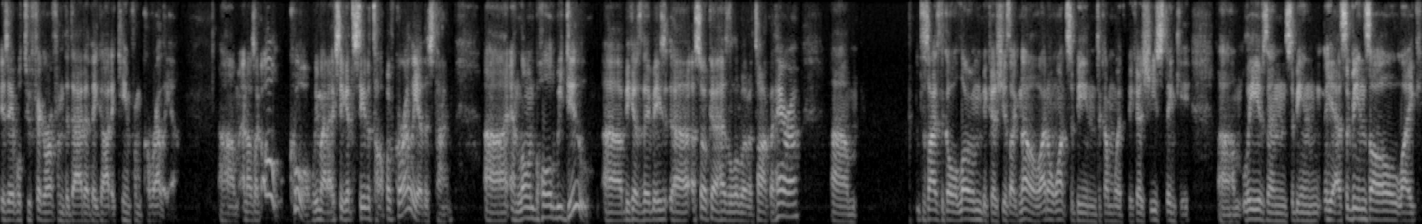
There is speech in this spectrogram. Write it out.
is able to figure out from the data they got it came from Corellia. Um, and I was like, "Oh, cool. We might actually get to see the top of Corellia this time." Uh, and lo and behold, we do uh, because they bas- uh, Ahsoka has a little bit of a talk with Hera. Um, decides to go alone because she's like, no, I don't want Sabine to come with because she's stinky. Um, leaves and Sabine, yeah, Sabine's all like,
